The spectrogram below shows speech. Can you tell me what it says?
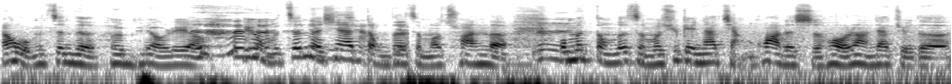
然后我们真的很漂亮，因为我们真的现在懂得怎么穿了，嗯我们懂得怎么去跟人家讲话的时候，让人家觉得，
